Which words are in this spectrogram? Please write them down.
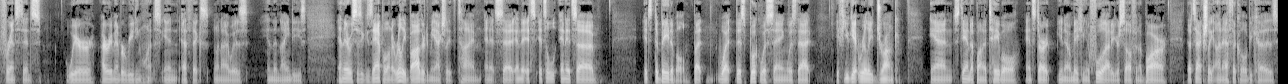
for instance, we're, I remember reading once in ethics when I was in the 90s. And there was this example, and it really bothered me actually at the time. And it said, and it's it's a and it's uh it's debatable, but what this book was saying was that if you get really drunk and stand up on a table and start, you know, making a fool out of yourself in a bar, that's actually unethical because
